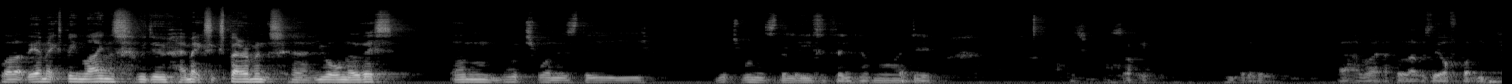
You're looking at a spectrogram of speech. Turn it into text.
well, at the MX Beamlines, we do MX experiments. Uh, you all know this. Um, which one is the which one is the laser thing? I have no idea. Sorry. Ah, right, I thought that was the off button.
